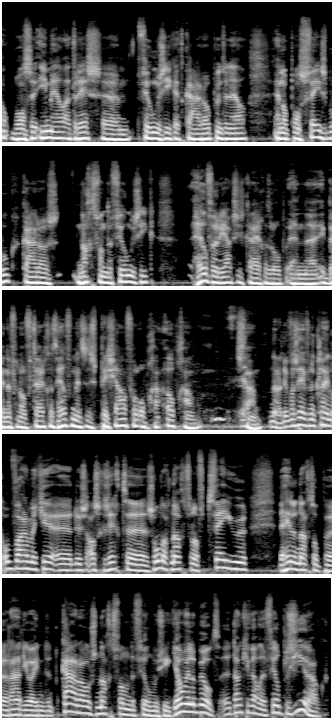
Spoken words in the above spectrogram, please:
op onze e-mailadres uh, filmmuziek.kro.nl en op ons Facebook, Karo's Nacht van de Filmmuziek. Heel veel reacties krijgen we erop. En ik ben ervan overtuigd dat heel veel mensen er speciaal voor op, op gaan staan. Ja, nou, dit was even een klein opwarmetje. dus als gezegd, zondagnacht vanaf twee uur... de hele nacht op Radio 1, de Karo's Nacht van de Filmmuziek. Jan-Willem Bult, dankjewel en veel plezier ook.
